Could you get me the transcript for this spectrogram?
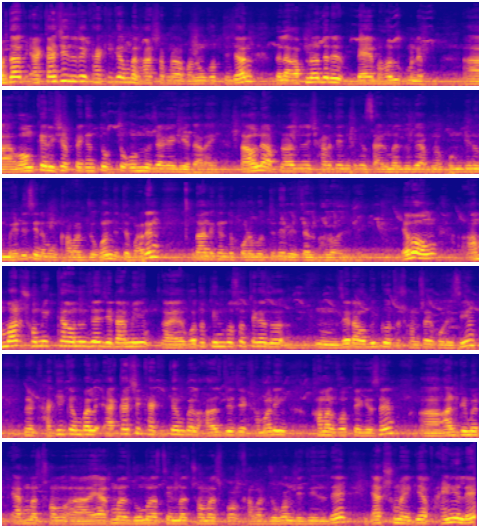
অর্থাৎ একাশি যদি খাকি কাম্বাল হাঁস আপনারা পালন করতে যান তাহলে আপনাদের ব্যয়বহুল মানে অঙ্কের হিসাবটা কিন্তু একটু অন্য জায়গায় গিয়ে দাঁড়ায়। তাহলে আপনারা যদি সাড়ে তিন থেকে চার মাস যদি আপনার কন্টিনিউ মেডিসিন এবং খাবার যোগান দিতে পারেন, তাহলে কিন্তু পরবর্তীতে রেজাল্ট ভালো আসবে। এবং আমার সমীক্ষা অনুযায়ী যেটা আমি গত তিন বছর থেকে যেটা অভিজ্ঞতা সঞ্চয় করেছি খাকি ক্যাম্পাল, একাশি খাকি ক্যাম্পাল আজ যে খামারি, খামার করতে গেছে আলটিমেট এক মাস এক মাস, দু মাস, তিন মাস, ছ মাস পর খাবার যোগান দিতে দিতে এক সময় গিয়ে ফাইনালে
